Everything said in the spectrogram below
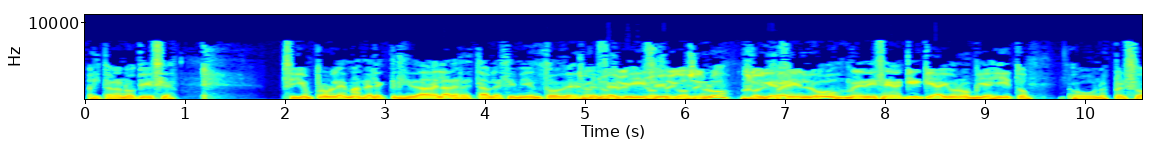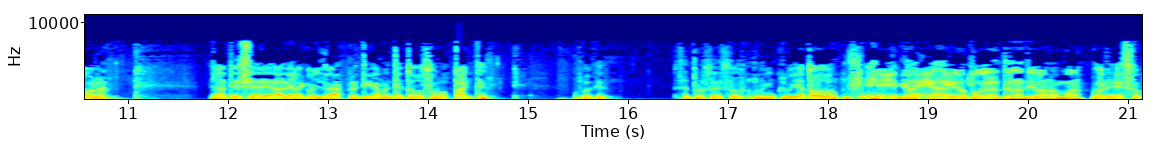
parte de la noticia, siguen problemas de electricidad, ¿verdad? De restablecimiento de, del Yo servicio. sigo- yo sigo sin luz, Sigue fe. sin luz. Me dicen aquí que hay unos viejitos o unas personas de la tercera edad de la cual prácticamente todos somos parte, porque ese proceso nos incluye a todos. Eh, Gracias a que- Dios porque la alternativa no es buena. por eso.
